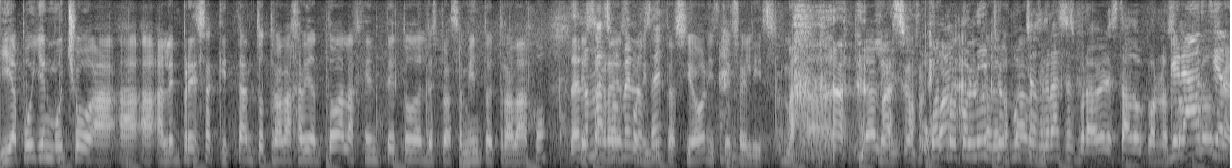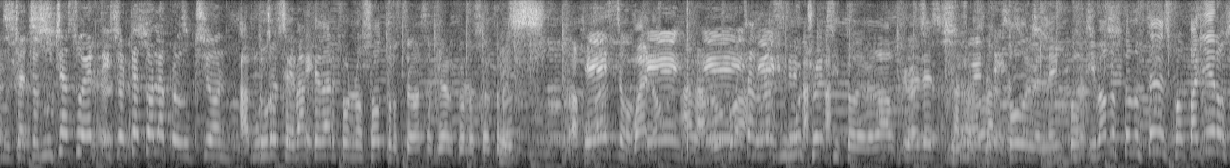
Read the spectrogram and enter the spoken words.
y apoyen mucho a, a- a la empresa que tanto trabaja, vean toda la gente, todo el desplazamiento de trabajo. Les agradezco menos, la ¿eh? invitación y estoy feliz. Dale. Más o menos. Juan 4:30 de Colucho, muchas gracias por haber estado con nosotros. Gracias, Gracias. muchachos. Mucha suerte y suerte a toda la producción. Arturo se va a quedar con nosotros, te vas a quedar con nosotros. Pues, a jugar. Eso, bueno, eh, a la eh, rumba. Muchas gracias y mucho éxito de verdad a ustedes, a todo el elenco. Y vamos con ustedes, compañeros.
